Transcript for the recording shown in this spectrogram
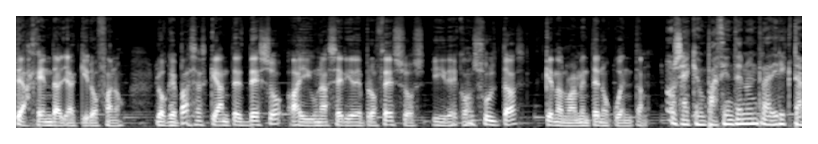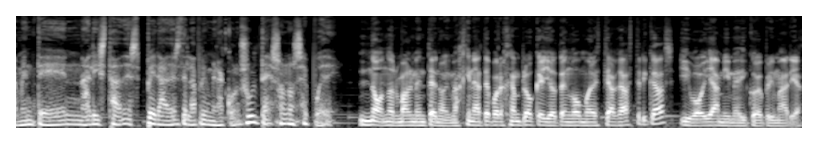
te agenda ya el quirófano. Lo que pasa es que antes de eso hay una serie de procesos y de consultas que normalmente no cuentan. O sea que un paciente no entra directamente en una lista de espera desde la primera consulta, eso no se puede. No, normalmente no. Imagínate, por ejemplo, que yo tengo molestias gástricas y voy a mi médico de primaria.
